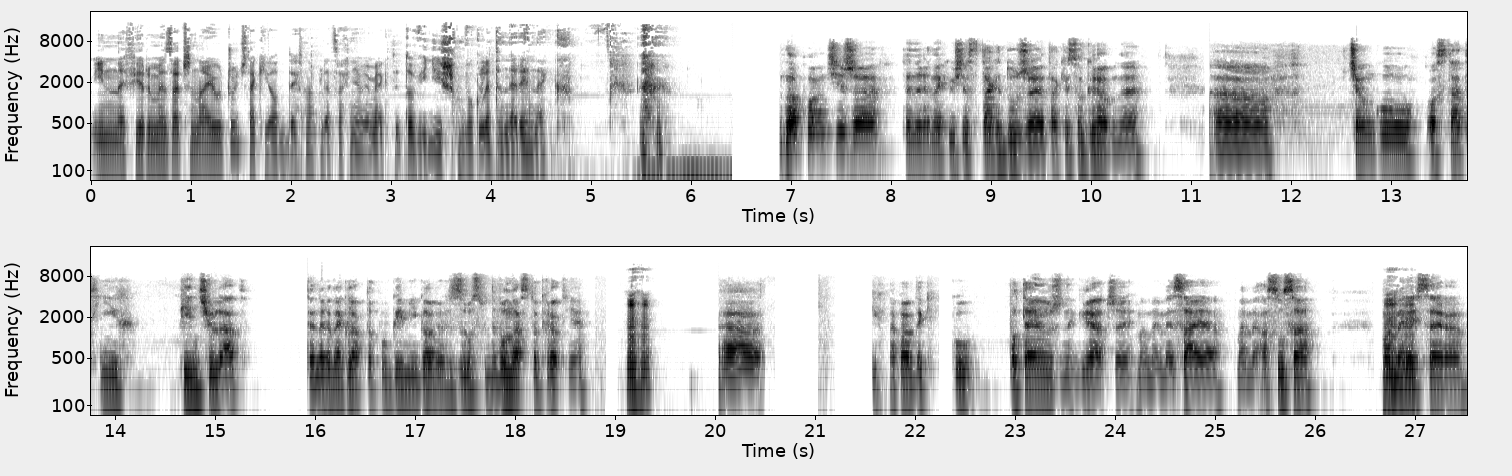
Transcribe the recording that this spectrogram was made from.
inne firmy zaczynają czuć taki oddech na plecach. Nie wiem, jak ty to widzisz, w ogóle ten rynek. No, powiem Ci, że ten rynek już jest tak duży, tak jest ogromny. E, w ciągu ostatnich pięciu lat ten rynek laptopów gamingowych wzrósł dwunastokrotnie. Mhm. E, ich naprawdę kilku potężnych graczy. Mamy Messiah, mamy Asusa, mamy mhm. Acera,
